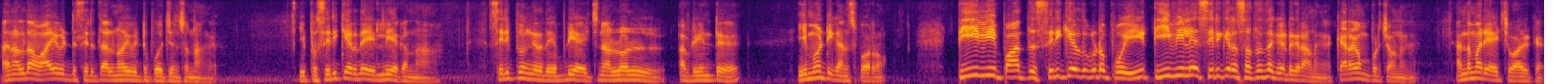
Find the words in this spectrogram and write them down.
அதனால தான் வாய் விட்டு சிரித்தால் நோய் விட்டு போச்சுன்னு சொன்னாங்க. இப்போ சிரிக்கிறதே இல்லையே கண்ணா. சிரிப்புங்கிறது எப்படி ஆயிடுச்சுன்னா லொல் அப்படின்ட்டு இமோட்டிகான்ஸ் போடுறோம். டிவி பார்த்து சிரிக்கிறது கூட போய் டிவிலே சிரிக்கிற சத்தத்தை கேட்டுக்கிறானுங்க. கரகம் பிடிச்சவனுங்க. அந்த மாதிரி ஆயிடுச்சு வாழ்க்கை.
